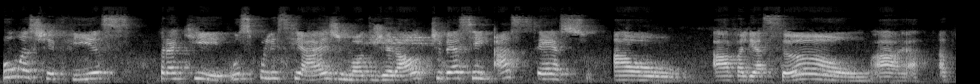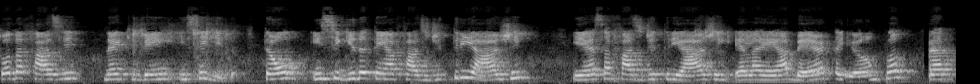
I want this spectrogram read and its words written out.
com as chefias para que os policiais, de modo geral, tivessem acesso ao a avaliação, a, a, toda a fase né, que vem em seguida. Então, em seguida tem a fase de triagem, e essa fase de triagem ela é aberta e ampla para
